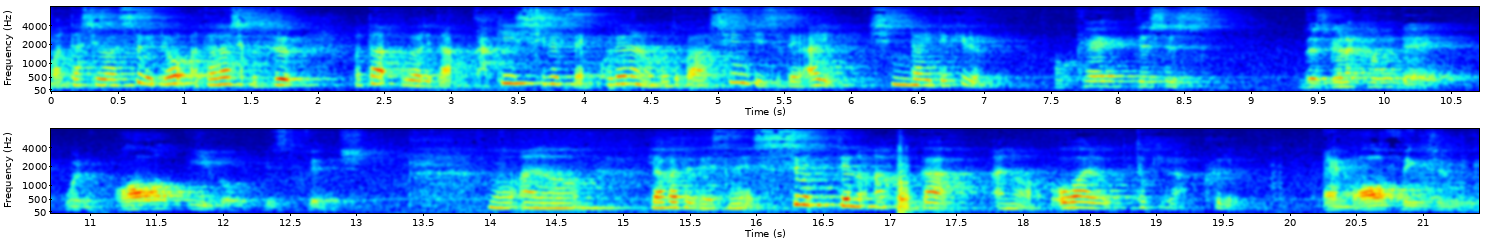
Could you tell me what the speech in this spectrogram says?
私は全てを新しくする。また言われた。書き記せこれらの言葉は真実であり信頼できる。Okay, this is, there's to come a day when all evil is finished. もうあのやがてですね全ての悪があの終わる時が来る。And all things are new.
